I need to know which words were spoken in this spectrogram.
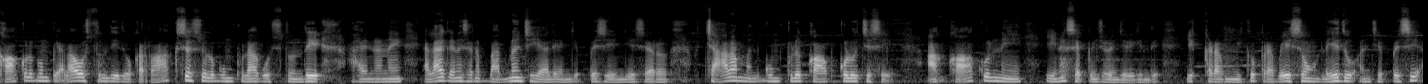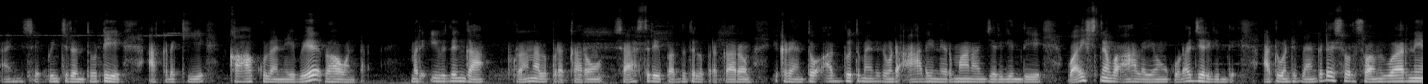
కాకుల గుంపు ఎలా వస్తుంది? ఇది ఒక రాక్షసుల గుంపులాగా వస్తుంది. ఆయనని ఎలాగైనా సరే భగ్నం చేయాలి అని చెప్పేసి ఏం చేశారు? చాలామంది గుంపులు కాకులు వచ్చేసాయి. ఆ కాకుల్ని ఈయన చెప్పించడం జరిగింది. ఇక్కడ మీకు ప్రవేశం లేదు అని చెప్పేసి ఆయన చెప్పించడంతో అక్కడికి కాకులు అనేవే రావంట. మరి ఈ విధంగా పురాణాల ప్రకారం శాస్త్రీయ పద్ధతుల ప్రకారం ఇక్కడ ఎంతో అద్భుతమైనటువంటి ఆలయ నిర్మాణం జరిగింది వైష్ణవ ఆలయం కూడా జరిగింది అటువంటి వెంకటేశ్వర స్వామి వారిని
